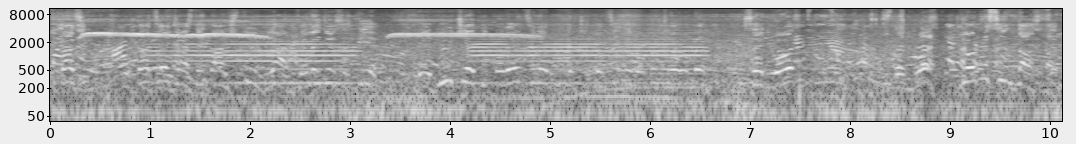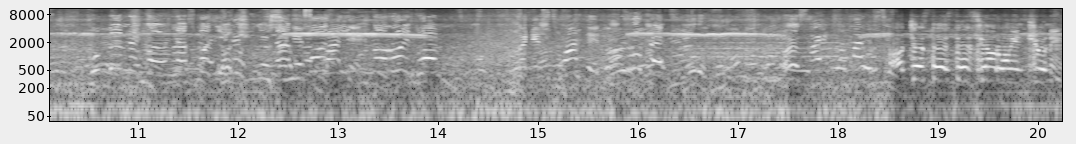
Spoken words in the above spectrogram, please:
Uitați, uitați aici, asta e dar știu, ia, înțelegeți să știe. Reduce diferențele dintre cetățenii români și europeni. Serios? Serios? Eu nu simt asta. Cum, domne, că ne-a scos Dar cine ne-a sunt? scos din noroi, doamne! Că ne scoate, nu rupeți! Acesta este ziarul minciunii.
